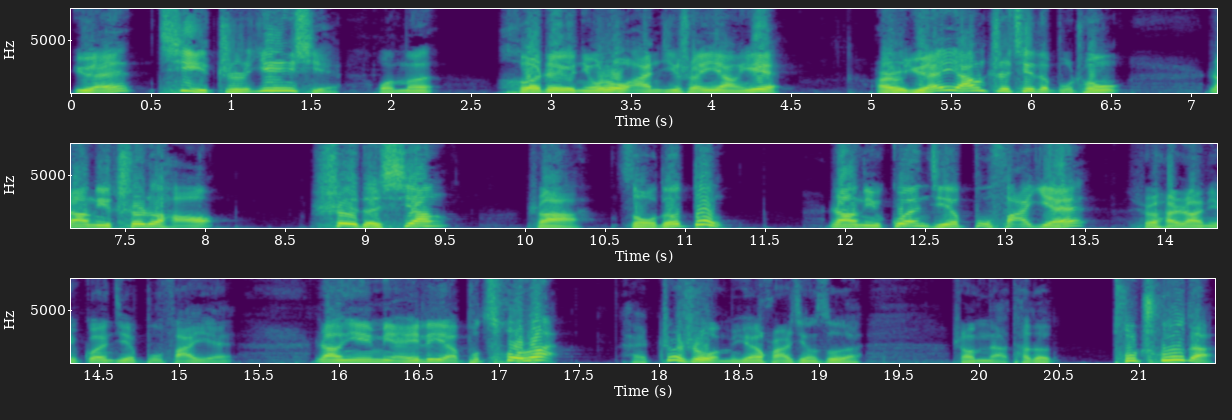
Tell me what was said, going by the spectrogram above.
元气之阴血。我们喝这个牛肉氨基酸营养液，而元阳之气的补充，让你吃得好，睡得香，是吧？走得动，让你关节不发炎，是吧？让你关节不发炎，让你免疫力啊不错乱。哎，这是我们原花青素的什么呢？它的突出的。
